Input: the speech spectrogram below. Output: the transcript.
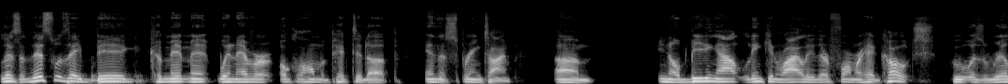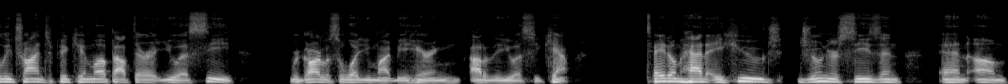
Listen, this was a big commitment whenever Oklahoma picked it up in the springtime. Um, you know, beating out Lincoln Riley, their former head coach, who was really trying to pick him up out there at USC, regardless of what you might be hearing out of the USC camp. Tatum had a huge junior season, and um,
